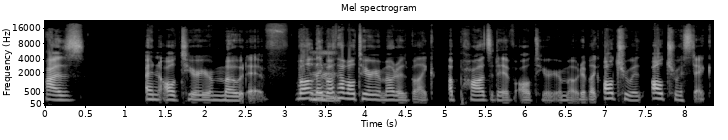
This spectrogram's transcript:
has an ulterior motive. Well, they both Mhm. have ulterior motives, but like a positive ulterior motive, like altru- altruistic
